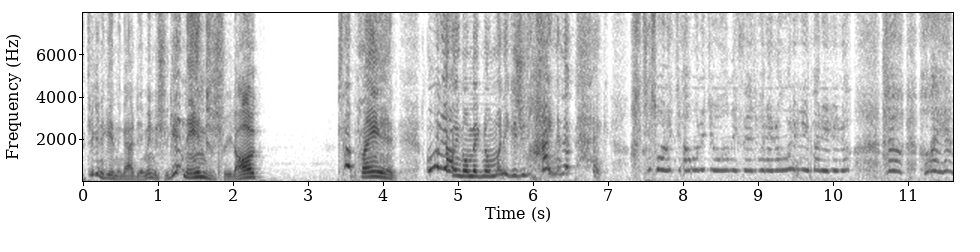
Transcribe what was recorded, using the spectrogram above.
if you're going to get in the goddamn industry, get in the industry, dog. Stop playing. One of y'all ain't to make no money because you hiding in the back. I just want to, I want to do OnlyFans, but I don't want anybody to know how, who I am.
